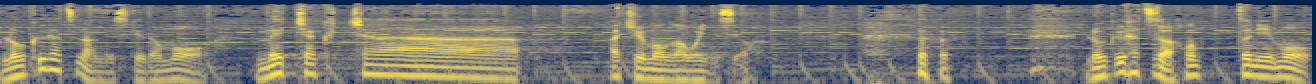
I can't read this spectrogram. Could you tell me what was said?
6月なんですけども、めちゃくちゃあ注文が多いんですよ。6月は本当にもう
